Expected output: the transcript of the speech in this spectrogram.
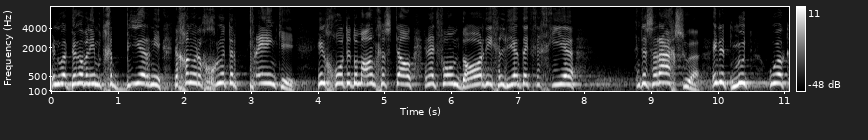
en hoe ek dinge wil hê moet gebeur nie. Dit gaan oor 'n groter prentjie. En God het hom aangestel en hy het vir hom daardie geleentheid gegee En dis reg so en dit moet ook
